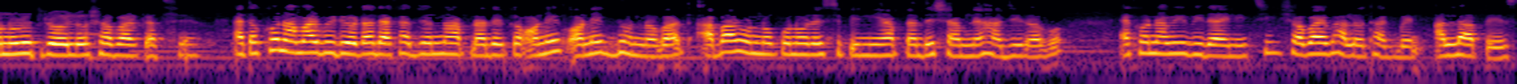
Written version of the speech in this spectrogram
অনুরোধ রইল সবার কাছে। এতক্ষণ আমার ভিডিওটা দেখার জন্য আপনাদেরকে অনেক অনেক ধন্যবাদ। আবার অন্য কোনো রেসিপি নিয়ে আপনাদের সামনে হাজির হব। এখন আমি বিদায় নিচ্ছি। সবাই ভালো থাকবেন। আল্লাহ হাফেজ।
